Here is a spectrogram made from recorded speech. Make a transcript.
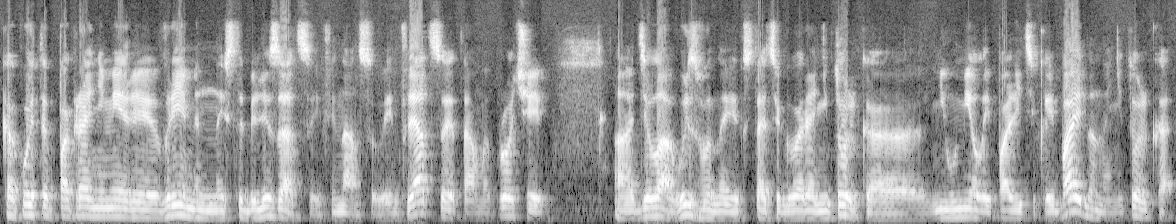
какой-то, по крайней мере, временной стабилизации финансовой, инфляции там и прочие а, дела, вызванные, кстати говоря, не только неумелой политикой Байдена, не только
